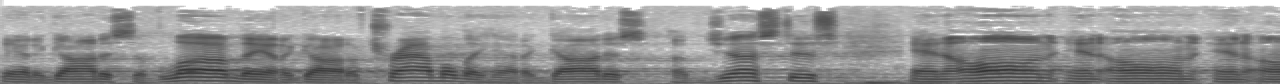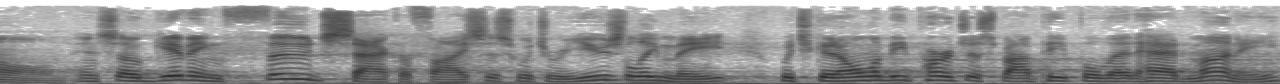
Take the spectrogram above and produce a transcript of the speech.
they had a goddess of love, they had a god of travel, they had a goddess of justice, and on and on and on. And so, giving food sacrifices, which were usually meat, which could only be purchased by people that had money,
